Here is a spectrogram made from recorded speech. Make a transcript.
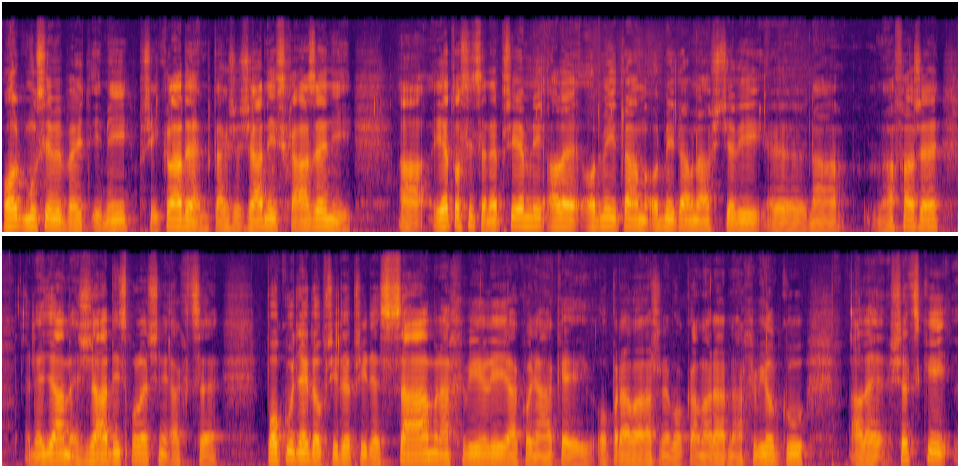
Hold musíme být i my příkladem, takže žádný scházení. A je to sice nepříjemný, ale odmítám, odmítám návštěvy eh, na, na faře, neděláme žádný společné akce. Pokud někdo přijde, přijde sám na chvíli, jako nějaký opravář nebo kamarád na chvílku, ale všechny eh,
